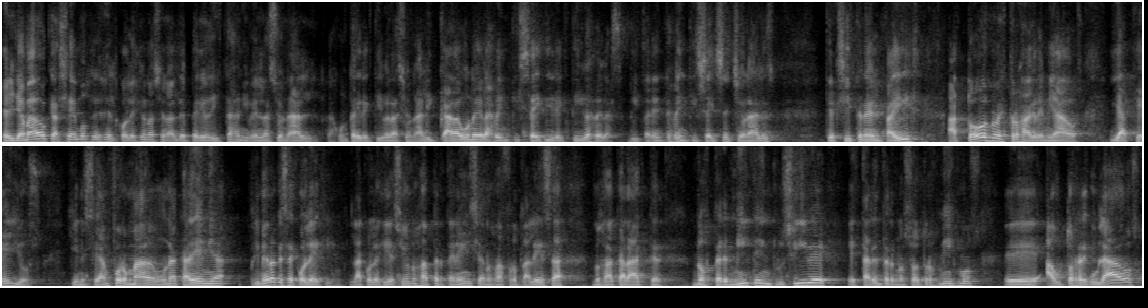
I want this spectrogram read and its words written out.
El llamado que hacemos desde el Colegio Nacional de Periodistas a nivel nacional, la Junta Directiva Nacional y cada una de las 26 directivas de las diferentes 26 seccionales que existen en el país, a todos nuestros agremiados y aquellos quienes se han formado en una academia primero que se colegien. La colegiación nos da pertenencia, nos da fortaleza, nos da carácter, nos permite inclusive estar entre nosotros mismos eh, autorregulados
